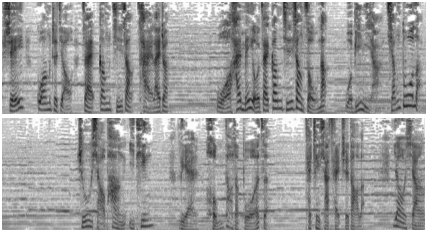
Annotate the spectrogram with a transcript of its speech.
谁光着脚在钢琴上踩来着？我还没有在钢琴上走呢，我比你啊强多了。”朱小胖一听，脸红到了脖子。他这下才知道了，要想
